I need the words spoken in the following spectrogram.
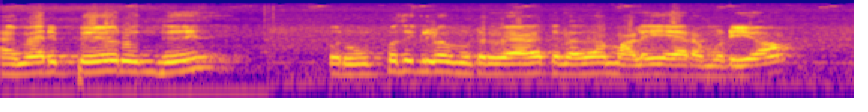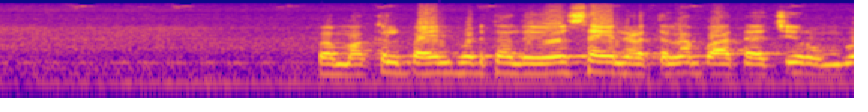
அது மாதிரி பேருந்து ஒரு முப்பது கிலோமீட்டர் வேகத்தில் தான் மலை ஏற முடியும். இப்போ மக்கள் பயன்படுத்த அந்த விவசாய நிலத்தெல்லாம் பார்த்தாச்சு ரொம்ப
